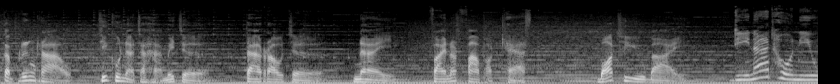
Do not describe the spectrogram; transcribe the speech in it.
บกับเรื่องราวที่คุณอาจจะหาไม่เจอ แต่เราเจอใน f i n a l f a r Podcast b o t to you by ดีน่าโทนิว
